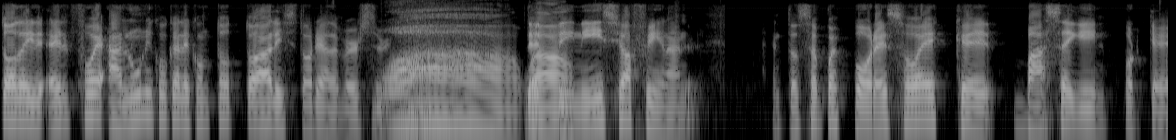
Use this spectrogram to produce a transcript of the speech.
toda. Él fue al único que le contó toda la historia de Berserk. Wow, Desde wow. inicio a final. Entonces, pues por eso es que va a seguir, porque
